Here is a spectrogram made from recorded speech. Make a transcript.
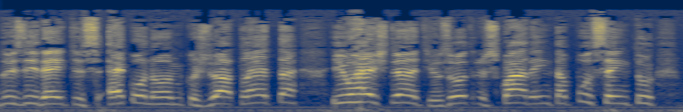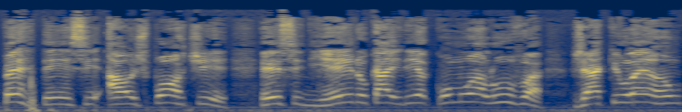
dos direitos econômicos do atleta e o restante, os outros 40%, pertence ao esporte. Esse dinheiro cairia como uma luva, já que o Leão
